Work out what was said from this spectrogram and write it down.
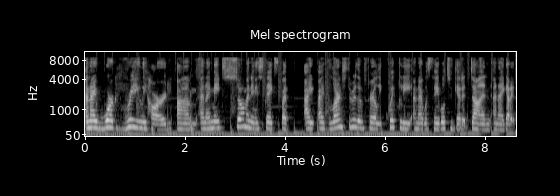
and I worked really hard. Um, and I made so many mistakes, but I, I've learned through them fairly quickly and I was able to get it done and I got it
